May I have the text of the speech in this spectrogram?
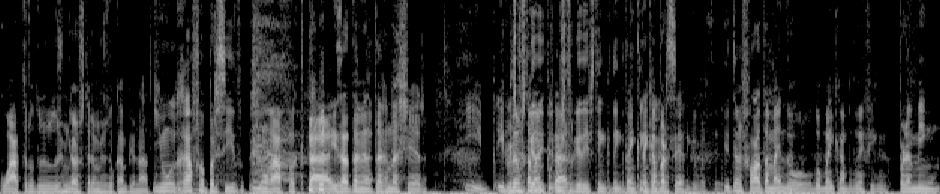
quatro do- dos melhores extremos do campeonato. E um Rafa parecido. E um Rafa que está exatamente a renascer. E, e podemos também pegar. Os trocadilhos têm que, têm, Tem, tem que aparecer. Tem que aparecer. E temos de falar também do, do meio campo do Benfica, que para mim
